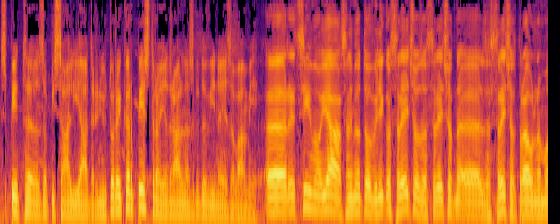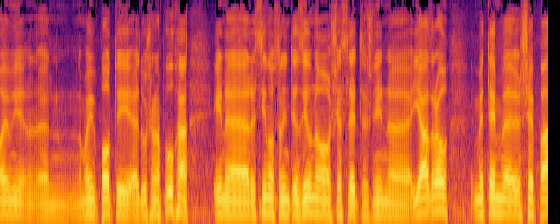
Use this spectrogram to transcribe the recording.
spet eh, zapisali jadranju. Torej, kar pestra jadralna zgodovina je za vami. E, recimo, ja, sem imel to veliko srečo, za srečo, e, za srečo prav na moji, na moji poti Dušana Puha in recimo sem intenzivno šest let žnin jadrov, medtem še pa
